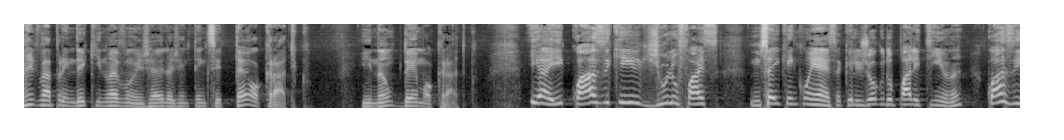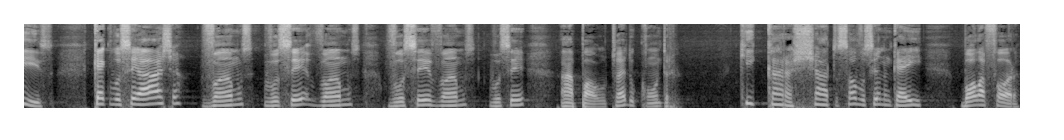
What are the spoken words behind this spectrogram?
a gente vai aprender que no Evangelho a gente tem que ser teocrático e não democrático. E aí, quase que Júlio faz, não sei quem conhece, aquele jogo do palitinho, né? Quase isso. O que que você acha? Vamos, você, vamos, você, vamos, você. Ah, Paulo, tu é do contra. Que cara chato, só você não quer ir? Bola fora.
